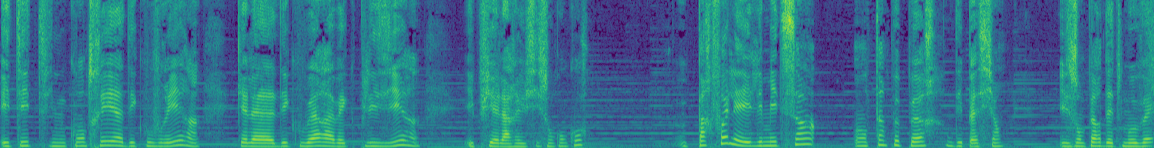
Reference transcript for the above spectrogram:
était une contrée à découvrir, qu'elle a découvert avec plaisir, et puis elle a réussi son concours. Parfois les, les médecins ont un peu peur des patients. Ils ont peur d'être mauvais.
